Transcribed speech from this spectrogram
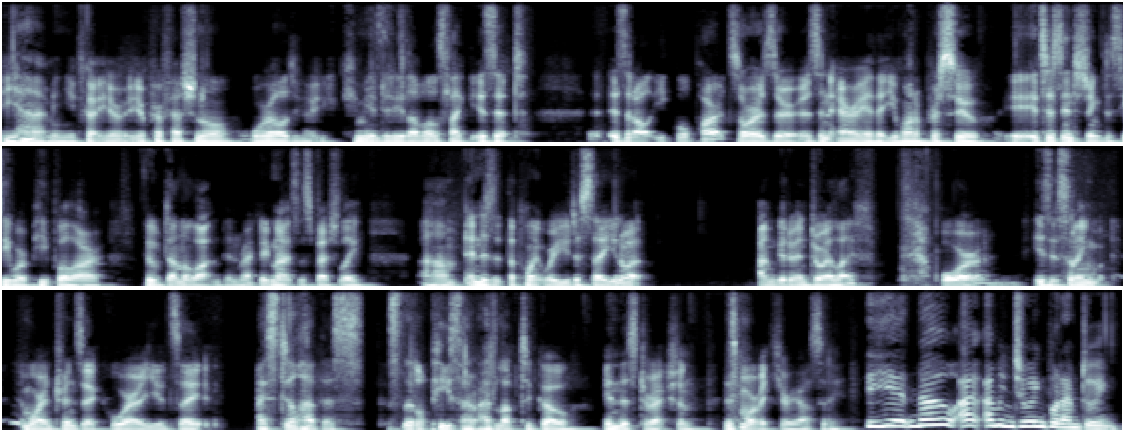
yeah, I mean, you've got your your professional world, you've got your community levels. Like, is it is it all equal parts, or is there is an area that you want to pursue? It's just interesting to see where people are who've done a lot and been recognized, especially. Um, and is it the point where you just say, you know what, I'm going to enjoy life, or is it something more intrinsic where you'd say, I still have this this little piece. I- I'd love to go in this direction. It's more of a curiosity. Yeah, no, I, I'm enjoying what I'm doing,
